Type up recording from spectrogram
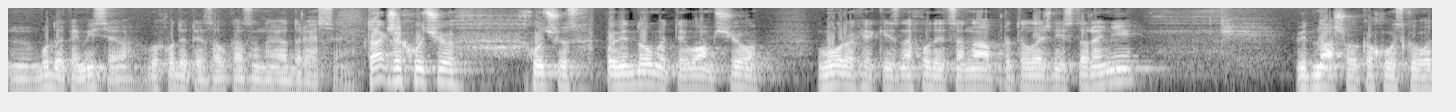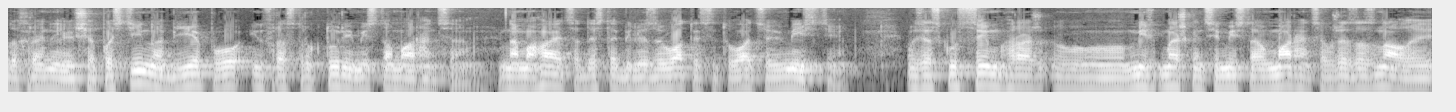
буде комісія виходити за вказаною адресою. Також хочу, хочу повідомити вам, що ворог, який знаходиться на протилежній стороні, від нашого Каховського водохранилища постійно б'є по інфраструктурі міста Марганця, намагається дестабілізувати ситуацію в місті. У зв'язку з цим мешканці міста Марганця вже зазнали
